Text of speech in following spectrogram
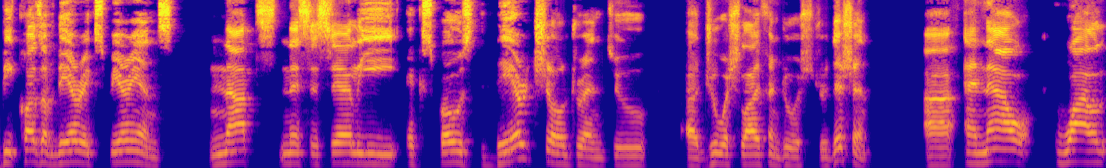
because of their experience, not necessarily exposed their children to uh, Jewish life and Jewish tradition. Uh, and now, while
